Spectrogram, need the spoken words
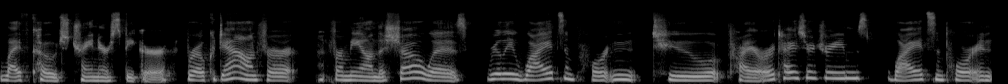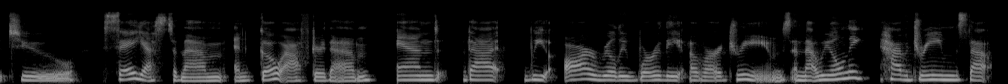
life coach, trainer, speaker, broke down for for me on the show was really why it's important to prioritize your dreams, why it's important to say yes to them and go after them and that we are really worthy of our dreams and that we only have dreams that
